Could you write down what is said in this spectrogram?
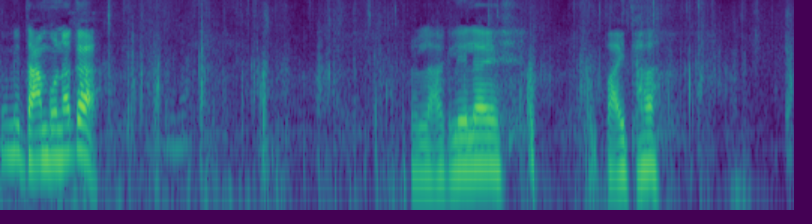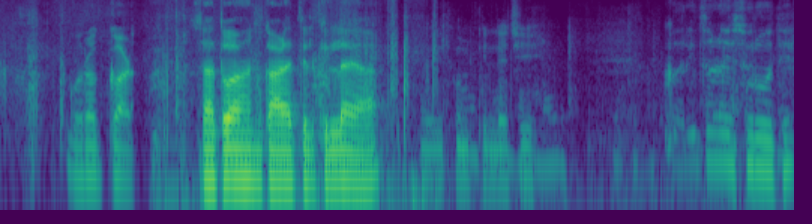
तुम्ही थांबू नका. लागलेला आहे पायथा. गोरखगड. सातवाहन काळातील किल्ला आहे इथून किल्ल्याची करी चढाई सुरू होते.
